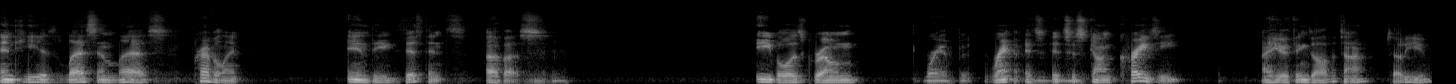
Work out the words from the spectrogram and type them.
And He is less and less prevalent in the existence of us. Mm-hmm. Evil has grown Rampant. ran- it's it's just gone crazy. I hear things all the time. So do you.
